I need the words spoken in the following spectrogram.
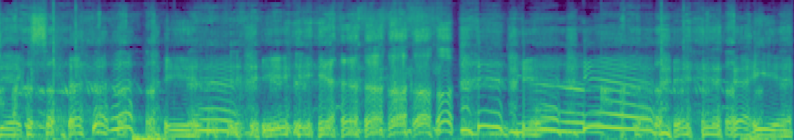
Dix. yeah. Yeah. Yeah.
